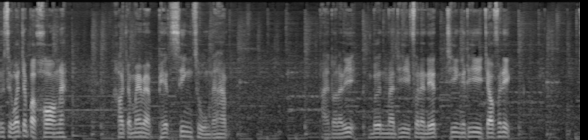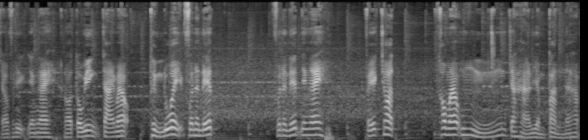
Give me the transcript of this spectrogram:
รู้สึกว่าจะประคองนะ เขาจะไม่แบบเพสซิ่งสูงนะครับไปตัวนารีเบิร์นมาที่เฟอร์นันเดสชิงที่เจ้าเฟลิก เจ้าเฟลิกยังไง รอตัววิ่งจ่ายมาถึงด้วยเฟอร์นันเดส เฟอร์นันเดสยังไง เฟกช็อตเข้ามาอือหือจะหาเหลี่ยมปั่นนะครับ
